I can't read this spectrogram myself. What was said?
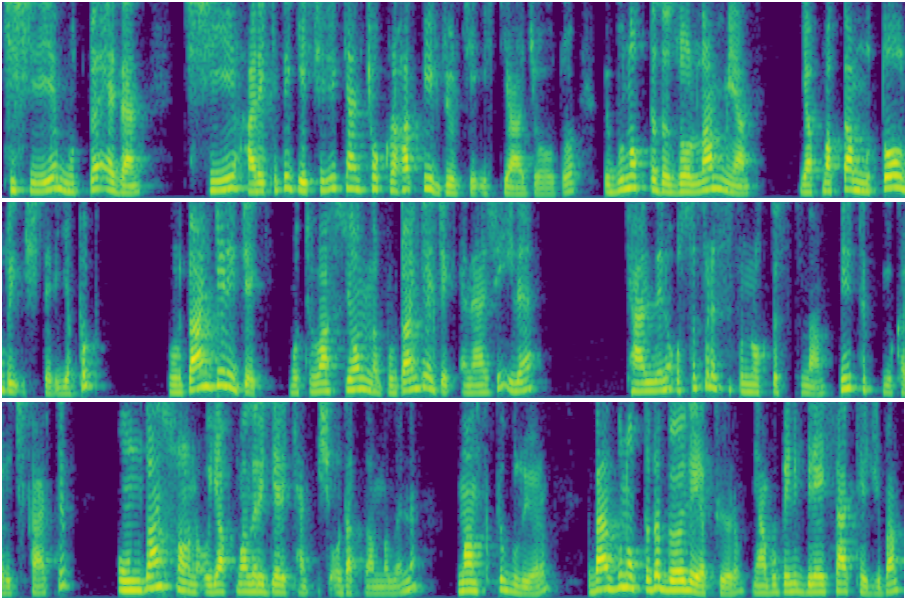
kişiyi mutlu eden, kişiyi harekete geçirirken çok rahat bir dürtüye ihtiyacı oldu ve bu noktada zorlanmayan, yapmaktan mutlu olduğu işleri yapıp buradan gelecek motivasyonla, buradan gelecek enerji ile kendini o sıfıra sıfır noktasından bir tık yukarı çıkartıp ondan sonra o yapmaları gereken işe odaklanmalarını mantıklı buluyorum. Ben bu noktada böyle yapıyorum. Yani bu benim bireysel tecrübem.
